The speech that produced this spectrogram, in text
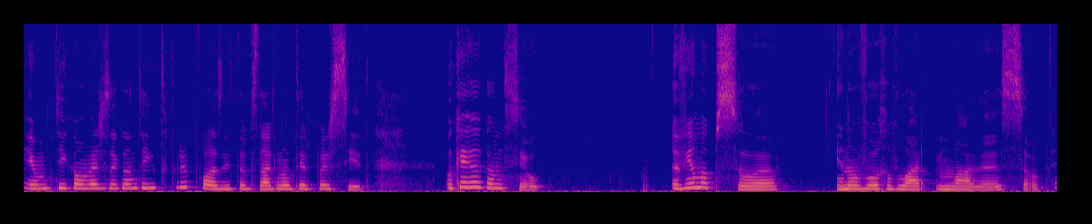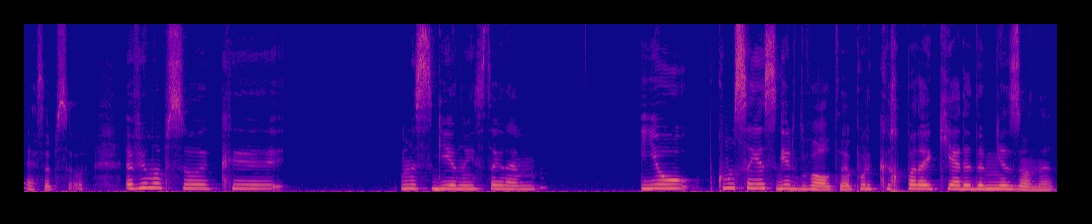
eu meti conversa contigo de propósito, apesar de não ter parecido. O que é que aconteceu? Havia uma pessoa, eu não vou revelar nada sobre essa pessoa. Havia uma pessoa que me seguia no Instagram e eu comecei a seguir de volta porque reparei que era da minha zona.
